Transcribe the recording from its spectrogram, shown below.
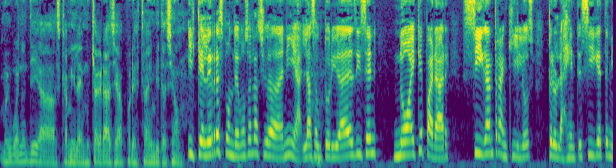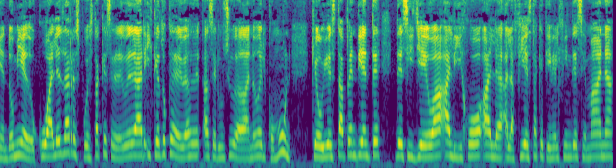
Muy buenos días, Camila, y muchas gracias por esta invitación. ¿Y qué le respondemos a la ciudadanía? Las autoridades dicen, no hay que parar, sigan tranquilos, pero la gente sigue teniendo miedo. ¿Cuál es la respuesta que se debe dar y qué es lo que debe hacer un ciudadano del común, que hoy está pendiente de si lleva al hijo a la, a la fiesta que tiene el fin de semana,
